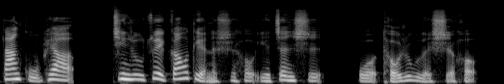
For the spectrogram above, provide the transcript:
当股票进入最高点的时候，也正是我投入的时候。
